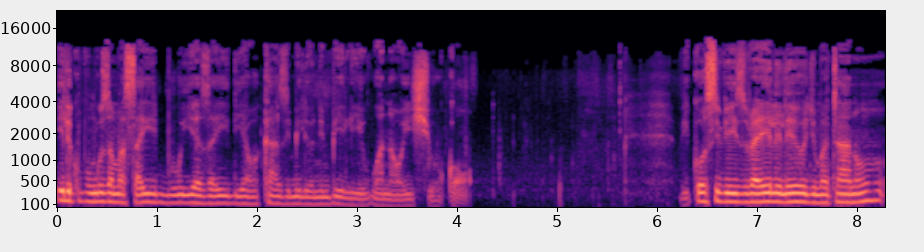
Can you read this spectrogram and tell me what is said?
ili kupunguza masaibu ya zaidi ya wakazi milioni mbili wanaoishi huko. Vikosi vya Israeli leo Jumatano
